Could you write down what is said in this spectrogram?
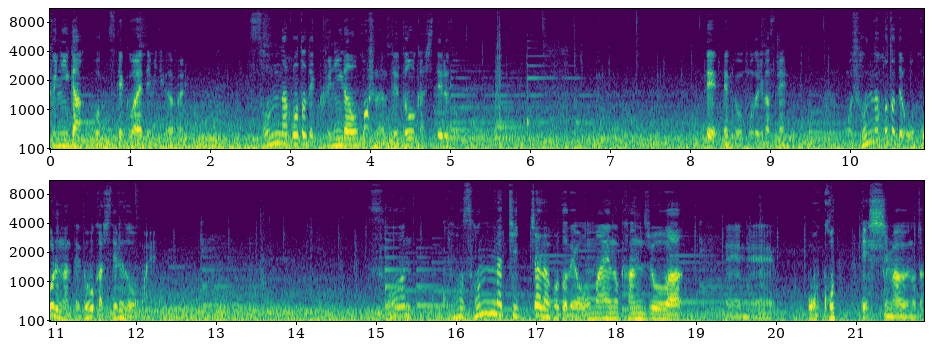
国がを付け加えてみてください。そんなことで国が怒るなんてどうかしてるぞ。で、えっと、戻りますね。もうそんなことで怒るなんてどうかしてるぞお前。そもうそんなちっちゃなことでお前の感情は、えー、怒ってしまうのだ。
